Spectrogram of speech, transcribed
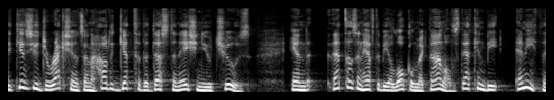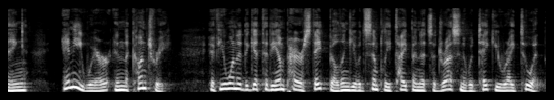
it gives you directions on how to get to the destination you choose. And that doesn't have to be a local McDonald's. That can be anything anywhere in the country. If you wanted to get to the Empire State Building, you would simply type in its address and it would take you right to it.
